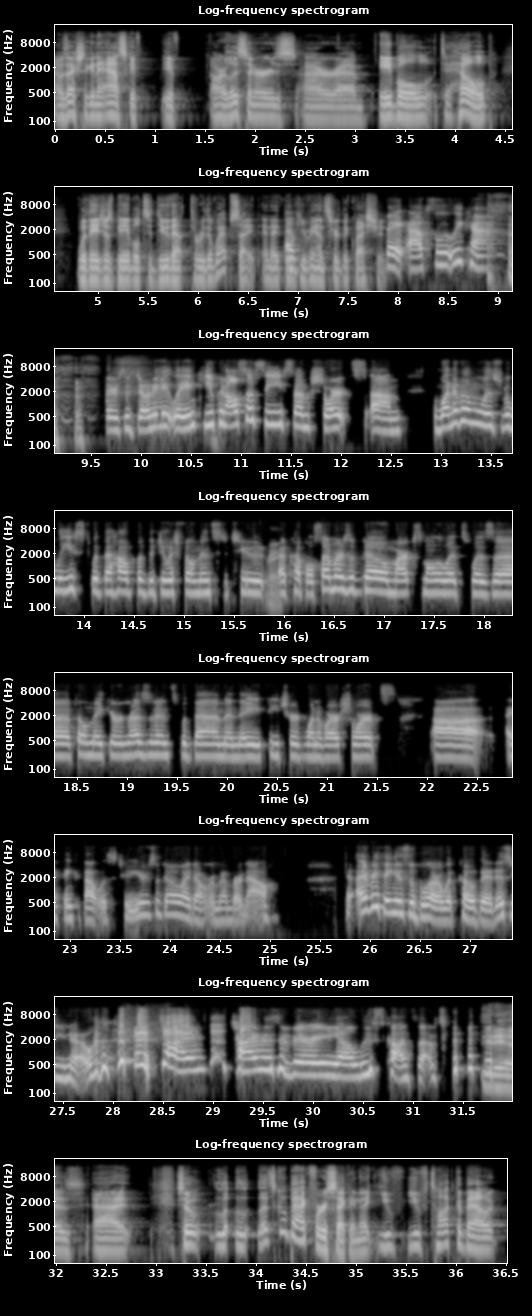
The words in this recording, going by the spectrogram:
I was actually going to ask if, if our listeners are uh, able to help, would they just be able to do that through the website? And I think uh, you've answered the question. They absolutely can. There's a donate link. You can also see some shorts. Um, one of them was released with the help of the Jewish Film Institute right. a couple summers ago. Marc Smolowitz was a filmmaker in residence with them, and they featured one of our shorts. Uh, I think that was two years ago. I don't remember now. Everything is a blur with COVID, as you know. time time is a very uh, loose concept. it is. Uh, so l- let's go back for a second. You've you've talked about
